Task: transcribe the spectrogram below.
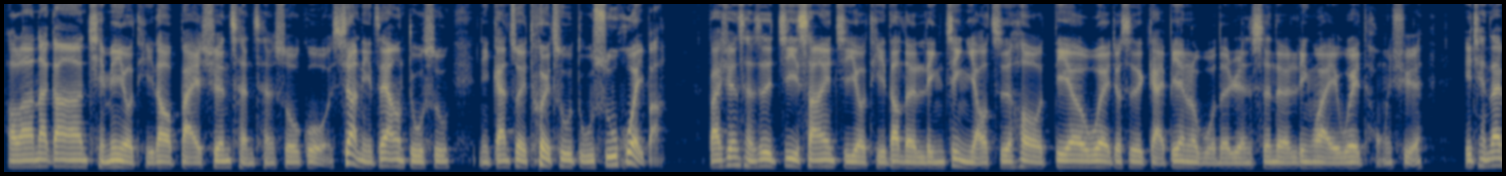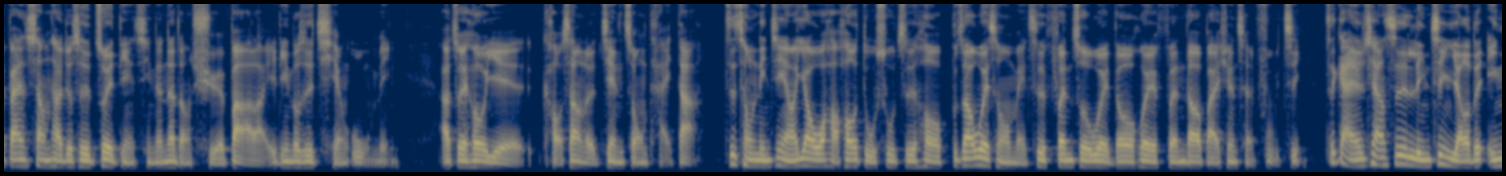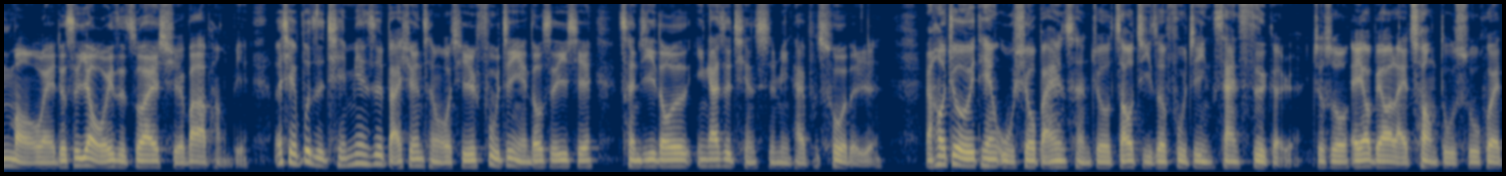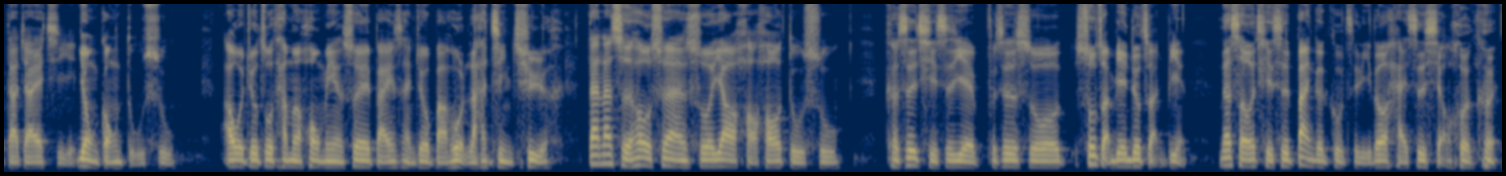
好了，那刚刚前面有提到白宣成曾说过，像你这样读书，你干脆退出读书会吧。白宣成是继上一集有提到的林静瑶之后，第二位就是改变了我的人生的另外一位同学。以前在班上，他就是最典型的那种学霸啦，一定都是前五名啊。最后也考上了建中、台大。自从林静瑶要我好好读书之后，不知道为什么每次分座位都会分到白宣城附近。这感觉像是林静瑶的阴谋诶，就是要我一直坐在学霸旁边，而且不止前面是白宣城，我其实附近也都是一些成绩都应该是前十名还不错的人。然后就有一天午休，白宣城就召集这附近三四个人，就说：“诶，要不要来创读书会？大家一起用功读书。”啊，我就坐他们后面，所以白宣城就把我拉进去了。但那时候虽然说要好好读书，可是其实也不是说说转变就转变。那时候其实半个骨子里都还是小混混。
